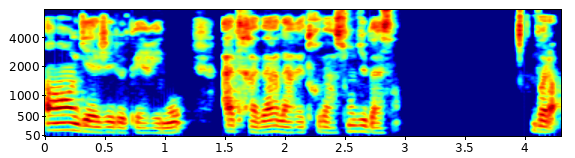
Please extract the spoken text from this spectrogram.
engager le périnée à travers la rétroversion du bassin. Voilà.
